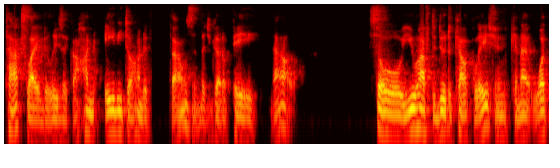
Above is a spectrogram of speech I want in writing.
tax liabilities like 180 to 100,000 that you got to pay now. So you have to do the calculation. Can I, what,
